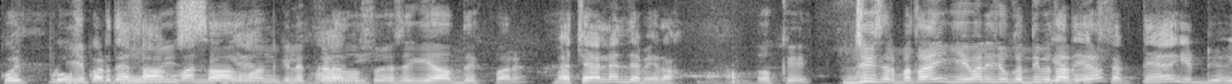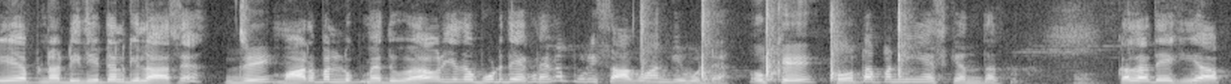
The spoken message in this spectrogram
कोई प्रूफ कर दे सागवान सागवान की लकड़ है हाँ दोस्तों जैसे कि आप देख पा रहे हैं। मैं चैलेंज है मेरा। ओके जी सर बताएँ ये वाली जो गद्दी बता देख सकते हैं ये ये अपना डिजिटल गिलास है। जी। मार्बल लुक में दिया है और ये जो वुड देख रहे हैं ना पूरी सागवान की वुड है। ओके छोटापन नहीं है इसके अंदर। कलर देखिए आप।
